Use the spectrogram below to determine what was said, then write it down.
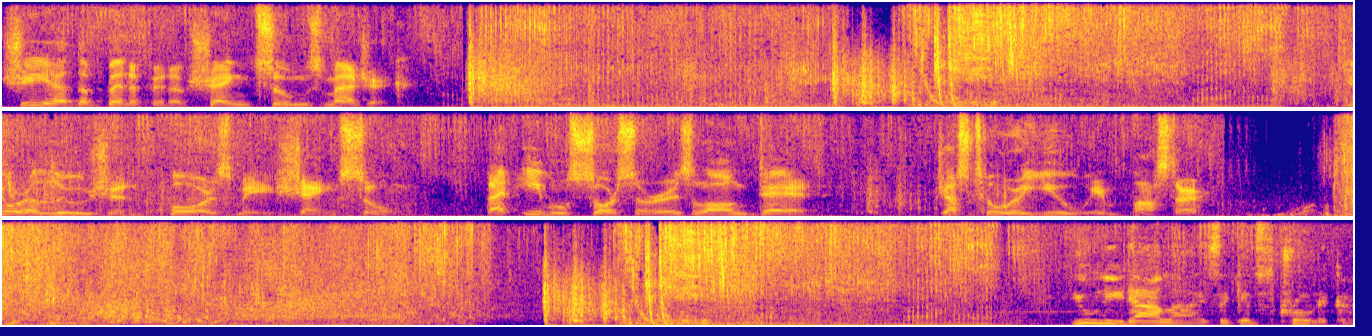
She had the benefit of Shang Tsung's magic. Your illusion bores me, Shang Tsung. That evil sorcerer is long dead. Just who are you, imposter? You need allies against Kronika.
